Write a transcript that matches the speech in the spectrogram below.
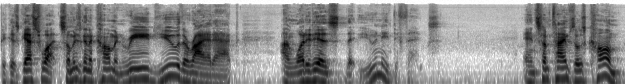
Because guess what? Somebody's going to come and read you the riot act on what it is that you need to fix. And sometimes those come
